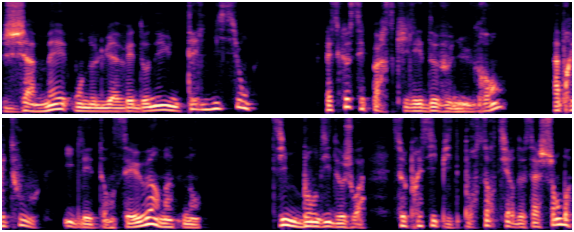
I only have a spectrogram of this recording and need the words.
Jamais on ne lui avait donné une telle mission. Est-ce que c'est parce qu'il est devenu grand Après tout, il est en CE1 maintenant. Tim bondit de joie, se précipite pour sortir de sa chambre,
